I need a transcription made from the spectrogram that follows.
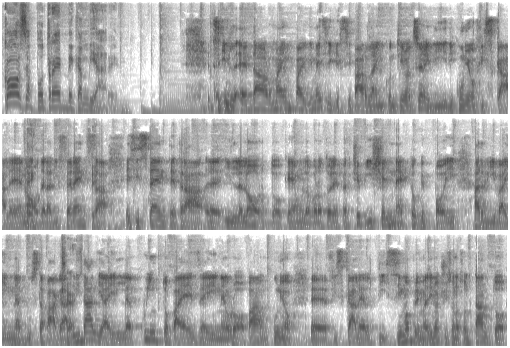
cosa potrebbe cambiare? Sì, è da ormai un paio di mesi che si parla in continuazione di, di cuneo fiscale, no? sì. della differenza sì. esistente tra eh, il lordo che un lavoratore percepisce e il netto che poi arriva in busta paga. Certo. L'Italia è il quinto paese in Europa, un cuneo eh, fiscale altissimo, prima di noi ci sono soltanto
